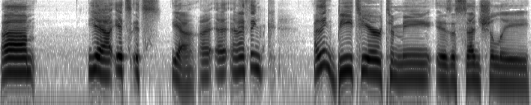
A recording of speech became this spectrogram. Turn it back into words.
Um, yeah, it's it's yeah, I, I, and I think I think B tier to me is essentially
